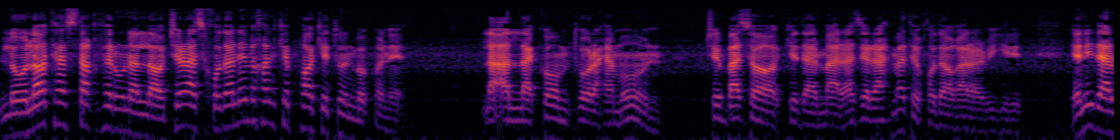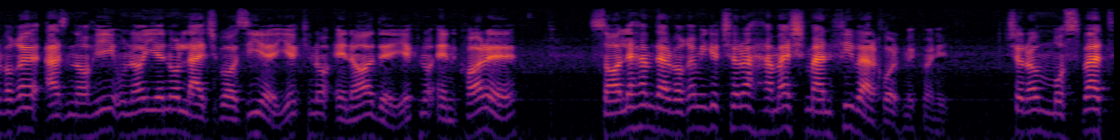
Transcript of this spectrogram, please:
لولا تستغفرون الله چرا از خدا نمی‌خوان که پاکتون بکنه؟ لعلکم ترحمون چه بسا که در معرض رحمت خدا قرار بگیرید. یعنی در واقع از ناحی اونا یه نوع لجبازیه یک نوع اناده یک نوع انکاره. صالح هم در واقع میگه چرا همش منفی برخورد می‌کنید؟ چرا مثبت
